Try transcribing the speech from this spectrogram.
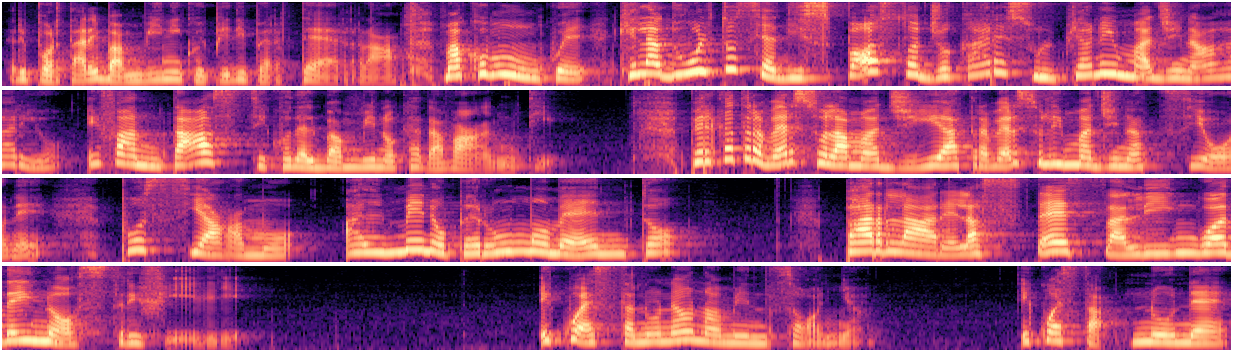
riportare i bambini coi piedi per terra, ma comunque che l'adulto sia disposto a giocare sul piano immaginario e fantastico del bambino che ha davanti. Perché attraverso la magia, attraverso l'immaginazione, possiamo, almeno per un momento, parlare la stessa lingua dei nostri figli. E questa non è una menzogna. E questa non è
